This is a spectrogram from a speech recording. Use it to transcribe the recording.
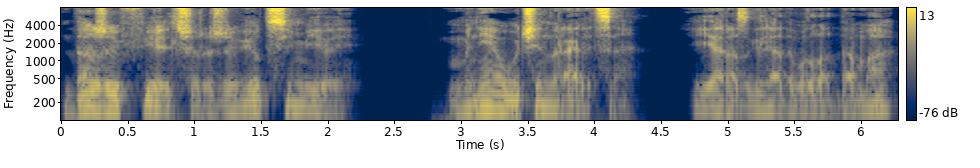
Даже фельдшер живет с семьей. Мне очень нравится. Я разглядывала дома,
